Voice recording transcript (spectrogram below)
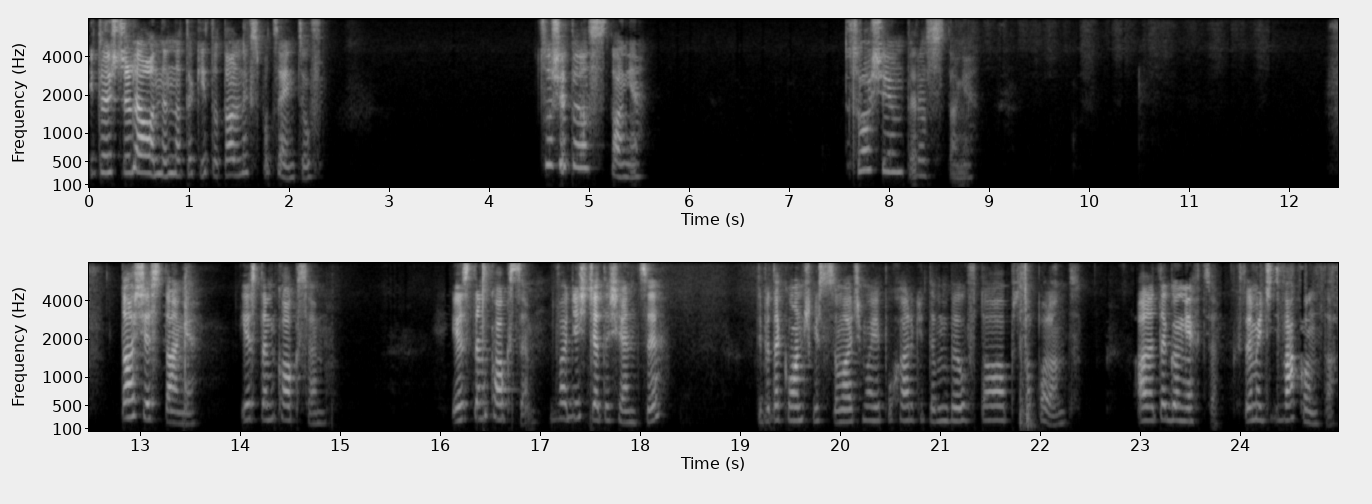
I to jeszcze Leonem na takich totalnych spoceńców. Co się teraz stanie? Co się teraz stanie? To się stanie. Jestem koksem. Jestem koksem. 20 tysięcy. Gdyby tak łącznie sumować moje pucharki, to bym był w top 100 Poland. Ale tego nie chcę. Chcę mieć dwa konta.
